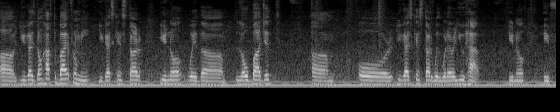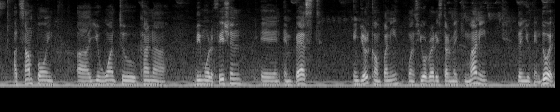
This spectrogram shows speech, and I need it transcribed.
Uh, you guys don't have to buy it from me. You guys can start you know with uh, low budget um, or you guys can start with whatever you have. You know if at some point uh, you want to kind of be more efficient and invest in your company once you already start making money then you can do it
